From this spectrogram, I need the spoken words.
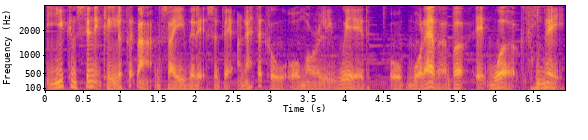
you can cynically look at that and say that it's a bit unethical or morally weird or whatever, but it worked on me.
